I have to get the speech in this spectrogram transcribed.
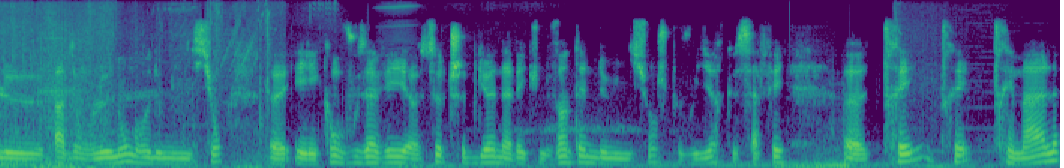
le nombre de munitions. et quand vous avez ce shotgun avec une vingtaine de munitions, je peux vous dire que ça fait très très très mal,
